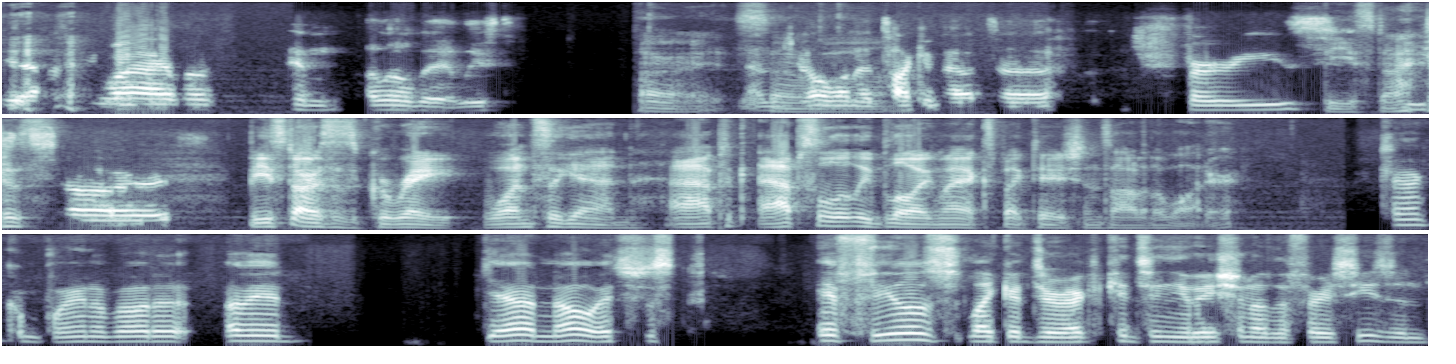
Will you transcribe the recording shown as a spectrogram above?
that's why I love him a little bit at least. all right. Now, So do y'all want to talk about uh, furries? B Beastars. stars. Beastars is great once again. Ab- absolutely blowing my expectations out of the water. can't complain about it. I mean, yeah, no, it's just it feels like a direct continuation of the first season,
